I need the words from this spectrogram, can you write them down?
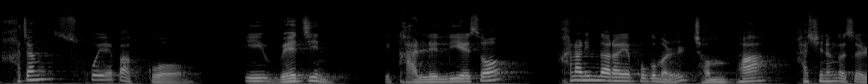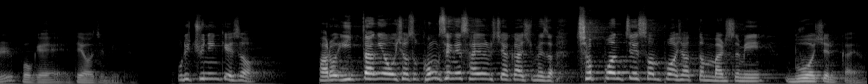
가장 소외받고 이 외진 이 갈릴리에서 하나님 나라의 복음을 전파하시는 것을 보게 되어집니다. 우리 주님께서 바로 이 땅에 오셔서 공생의 사역을 시작하시면서 첫 번째 선포하셨던 말씀이 무엇일까요?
